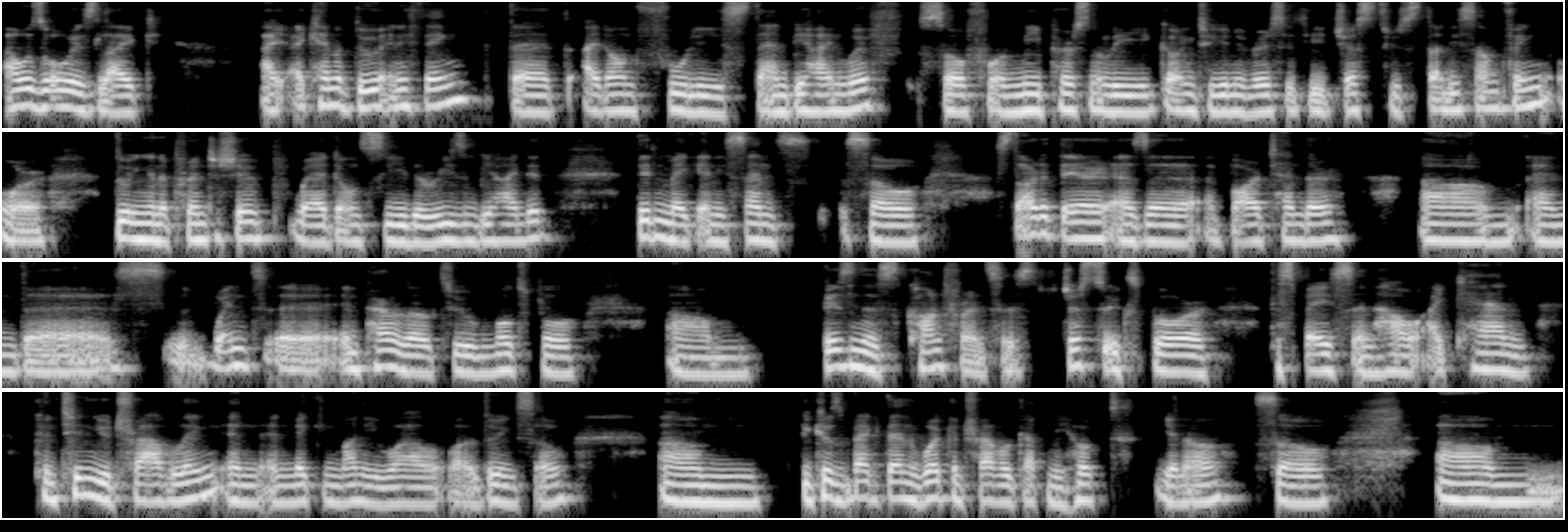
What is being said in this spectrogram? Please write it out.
I was always like, I, I cannot do anything that I don't fully stand behind with. So for me personally, going to university just to study something or doing an apprenticeship where I don't see the reason behind it didn't make any sense. So started there as a, a bartender um, and uh, went uh, in parallel to multiple um, business conferences just to explore the space and how I can continue traveling and, and making money while while doing so. Um, because back then work and travel got me hooked, you know. So um,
